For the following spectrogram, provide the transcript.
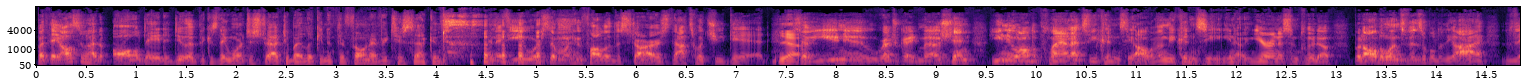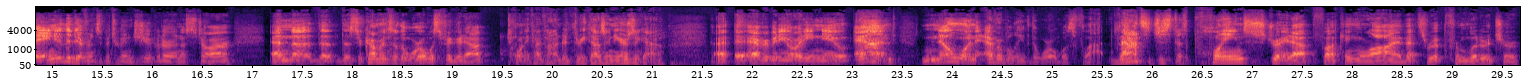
But they also had all day to do it because they weren't distracted by looking at their phone every two seconds. and if you were someone who followed the stars, that's what you did. Yeah. So you knew retrograde motion, you knew all the planets. You couldn't see all of them. You couldn't see, you know, Uranus and Pluto, but all the ones visible to the eye. They knew the difference between Jupiter and a star. And the, the, the circumference of the world was figured out 2,500, 3,000 years ago. Uh, everybody already knew. And no one ever believed the world was flat. That's just a plain, straight up fucking lie that's ripped from literature.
